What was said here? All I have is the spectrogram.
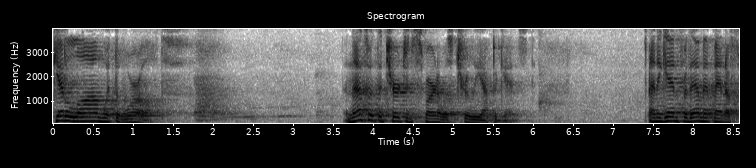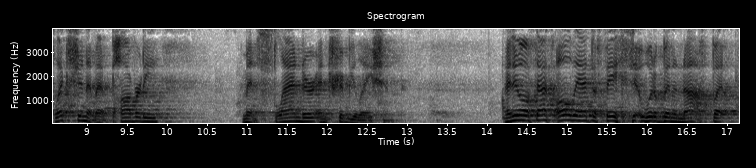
get along with the world. And that's what the church in Smyrna was truly up against. And again, for them, it meant affliction, it meant poverty, meant slander and tribulation. I know if that's all they had to face, it would have been enough. But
